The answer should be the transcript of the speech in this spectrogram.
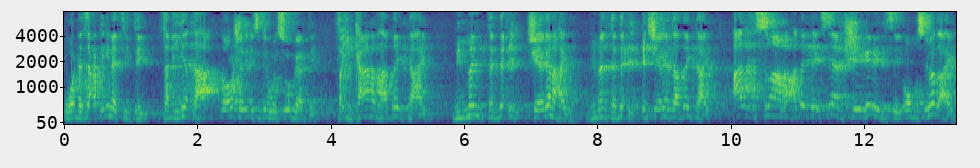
wanasacta inaad siibtay taniyataha nolosheeda inaad siibtay way soo gaartay fain kaanad hadday tahay miman tadaci sheeganahaya miman tadaci cid sheeganaysa hadday tahay alislaama hadday tahay islaam sheeganaysay oo muslimad ahayd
